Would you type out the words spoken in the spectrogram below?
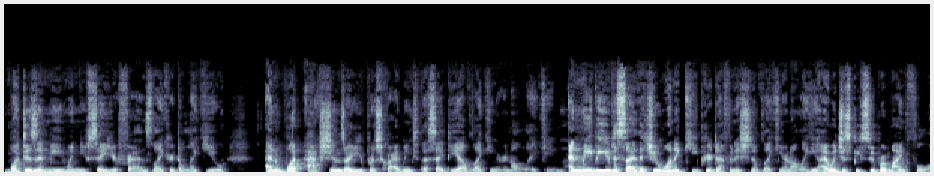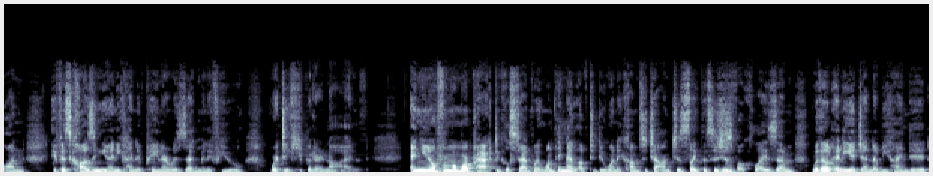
what does it mean when you say your friends like or don't like you? And what actions are you prescribing to this idea of liking or not liking? And maybe you decide that you want to keep your definition of liking or not liking. I would just be super mindful on if it's causing you any kind of pain or resentment if you were to keep it or not. And you know, from a more practical standpoint, one thing I love to do when it comes to challenges like this is just vocalize them without any agenda behind it.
